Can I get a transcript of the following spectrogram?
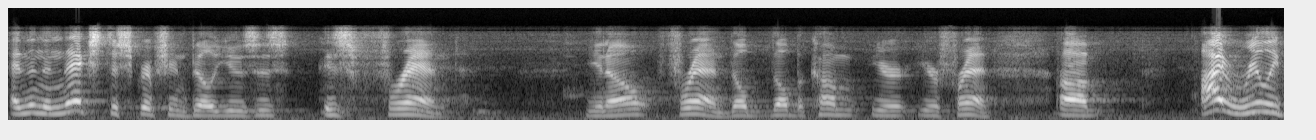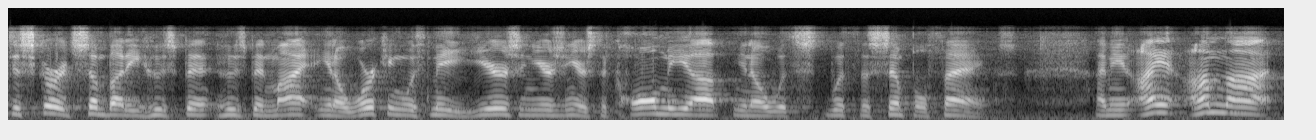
And then the next description Bill uses is friend. You know, friend. They'll, they'll become your, your friend. Um, I really discourage somebody who's been who's been my you know working with me years and years and years to call me up you know with with the simple things. I mean I I'm not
